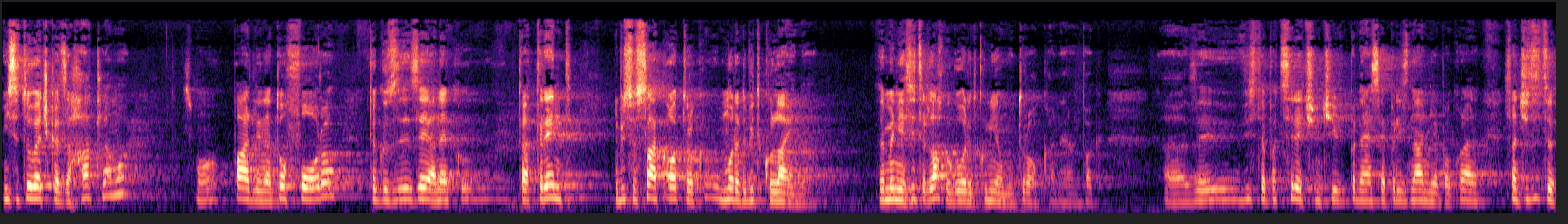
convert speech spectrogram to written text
Mi se to večkrat zahakljamo, smo padli na to foro, tako zdaj je ta trend, da bi se vsak otrok mora dobiti kolajno. Za meni je sicer lahko govoriti, ko nimam otroka, ne, ampak uh, zdaj, vi ste pa srečni, če prenese priznanje. Sam, če, sicer,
